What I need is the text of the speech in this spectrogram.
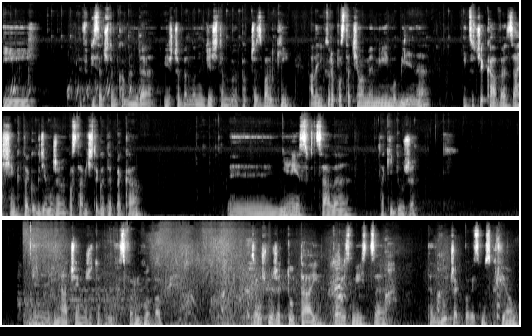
i wpisać tą komendę, jeszcze będą gdzieś tam podczas walki, ale niektóre postacie mamy mniej mobilne i co ciekawe, zasięg tego, gdzie możemy postawić tego TPK yy, nie jest wcale taki duży. Yy, inaczej może to bym sformułował. Załóżmy, że tutaj to jest miejsce, ten łuczek powiedzmy z krwią.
